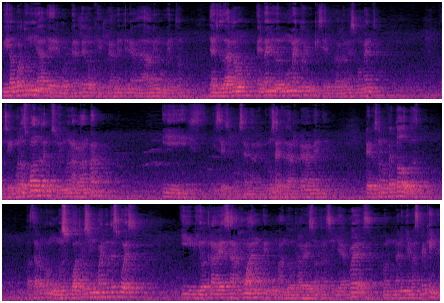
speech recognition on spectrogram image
vi la oportunidad de devolverle lo que realmente me había dado en el momento, de ayudarlo. Él me ayudó en un momento y yo quisiera ayudarlo en ese momento. Conseguimos los fondos, le construimos la rampa y, y se, o sea, pudimos ayudar realmente. Pero eso no fue todo. Pues, pasaron como unos 4 o 5 años después y vi otra vez a Juan empujando otra vez otra silla de ruedas con una niña más pequeña.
